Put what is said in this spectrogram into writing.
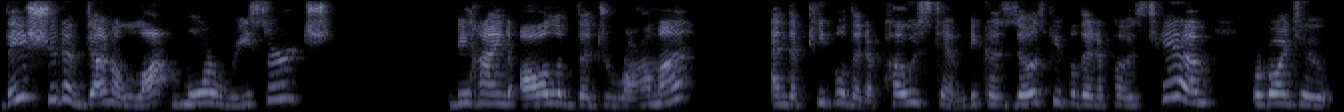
they should have done a lot more research behind all of the drama and the people that opposed him because those people that opposed him were going to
